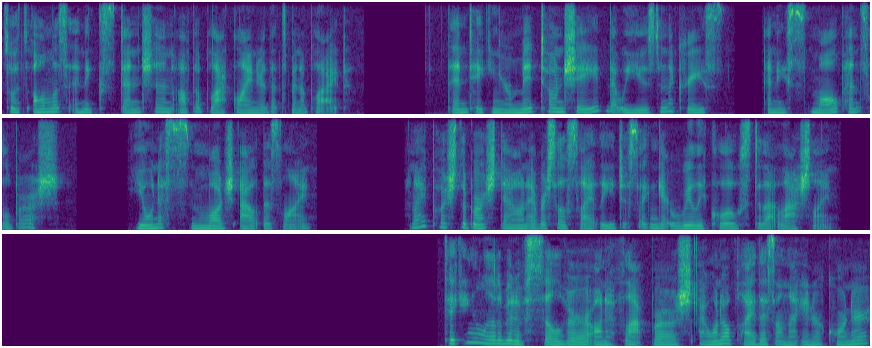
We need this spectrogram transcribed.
so it's almost an extension of the black liner that's been applied. Then taking your mid-tone shade that we used in the crease and a small pencil brush, you want to smudge out this line. And I push the brush down ever so slightly just so I can get really close to that lash line. Taking a little bit of silver on a flat brush, I want to apply this on that inner corner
